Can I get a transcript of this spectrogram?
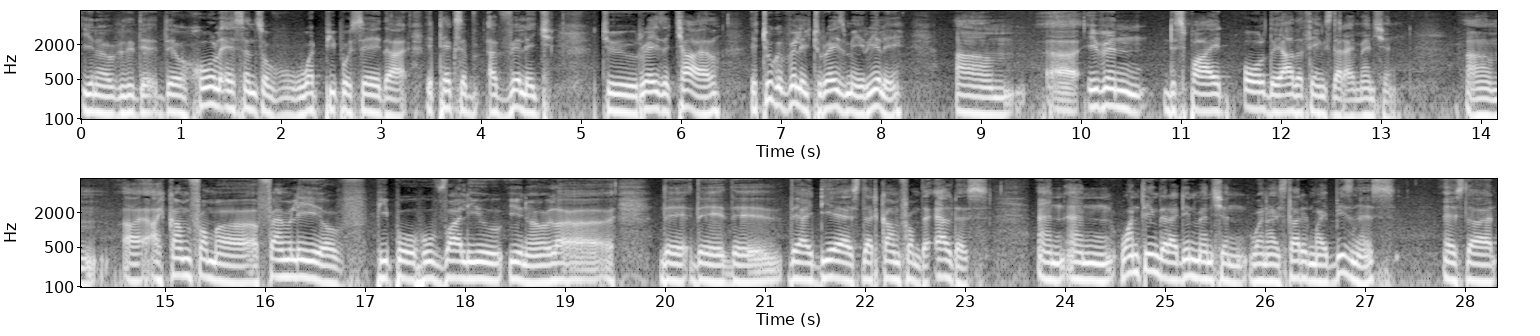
you know the the whole essence of what people say that it takes a, a village to raise a child. It took a village to raise me, really. Um, uh, even despite all the other things that I mentioned. Um, I, I, come from a, a, family of people who value, you know, uh, the, the, the, the ideas that come from the elders. And, and one thing that I didn't mention when I started my business is that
